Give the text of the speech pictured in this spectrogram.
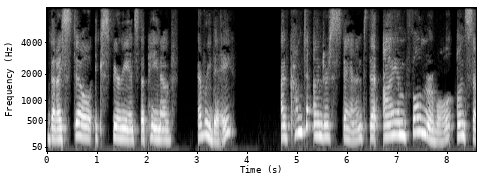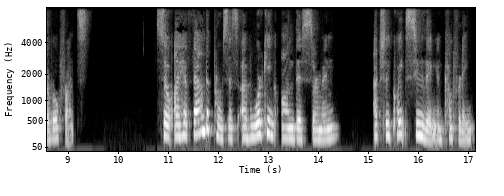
that I still experience the pain of every day, I've come to understand that I am vulnerable on several fronts. So I have found the process of working on this sermon actually quite soothing and comforting.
